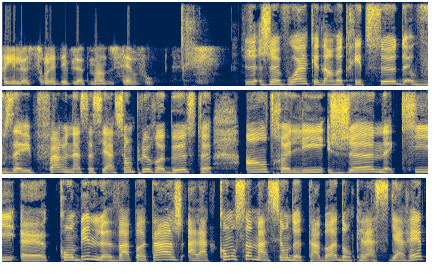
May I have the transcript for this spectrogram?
sait là, sur le développement du cerveau. Je, vois que dans votre étude, vous avez pu faire une association plus robuste entre les jeunes qui euh, combinent le vapotage à la consommation de tabac, donc à la cigarette,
